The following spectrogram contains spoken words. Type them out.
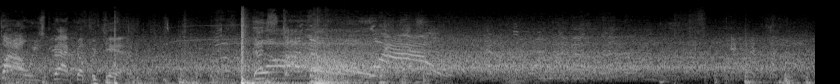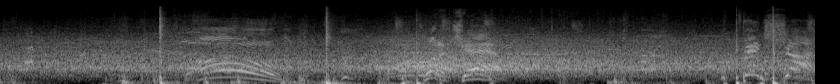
Wow, he's back up again. Jab. Big shot!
